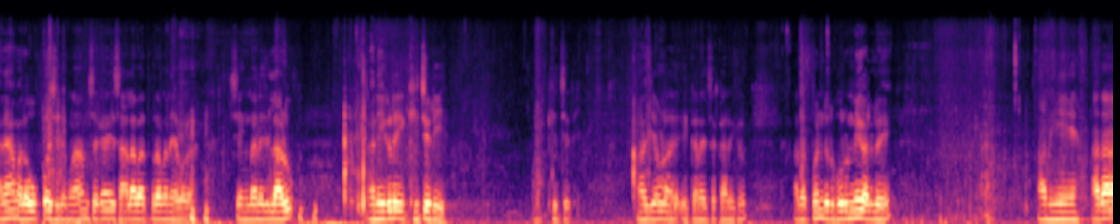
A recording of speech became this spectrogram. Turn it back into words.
आणि आम्हाला उपवास आहे त्यामुळे आमचं काय सालाबाद प्रमाणे आहे बघा. शेंगदाण्याचे लाडू आणि इकडे एक खिचडी. आहे. खिचडी. आज एवढा हे करायचा कार्यक्रम. आता पंढरपूरहून निघालेलो आहे. आणि आता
